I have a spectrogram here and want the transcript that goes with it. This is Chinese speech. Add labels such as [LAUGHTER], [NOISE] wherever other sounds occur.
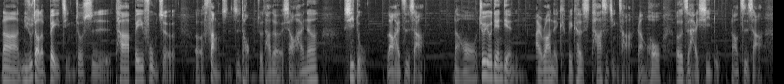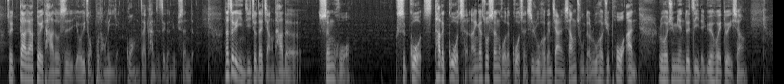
那女主角的背景就是她背负着呃丧子之痛，就是她的小孩呢吸毒，然后还自杀，然后就有点点 ironic，because 她是警察，然后儿子还吸毒，然后自杀，所以大家对她都是有一种不同的眼光在看着这个女生的。那这个影集就在讲她的生活。是过他的过程啊，应该说生活的过程是如何跟家人相处的，如何去破案，如何去面对自己的约会对象、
